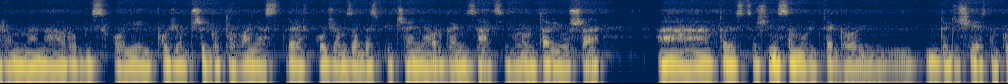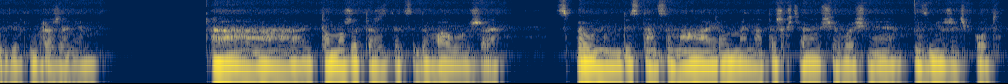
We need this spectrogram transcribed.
Ironmana robi swoje i poziom przygotowania stref, poziom zabezpieczenia organizacji, wolontariusze, to jest coś niesamowitego i do dzisiaj jestem pod wielkim wrażeniem. To może też zdecydowało, że z pełnym dystansem Ironmana też chciałem się właśnie zmierzyć pod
